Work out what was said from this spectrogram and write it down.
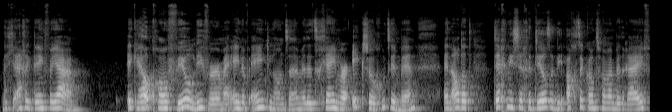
Dat je eigenlijk denkt van ja, ik help gewoon veel liever mijn één op één klanten met hetgeen waar ik zo goed in ben. En al dat technische gedeelte, die achterkant van mijn bedrijf,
